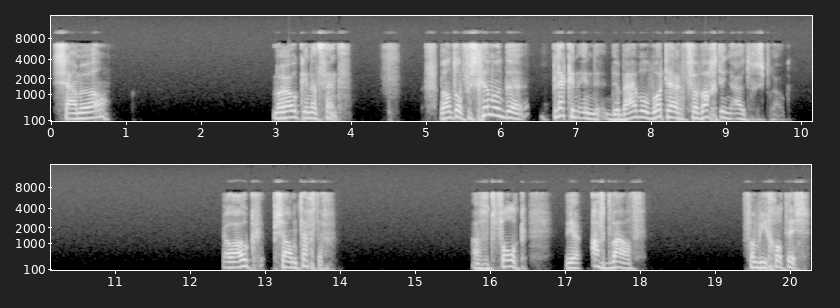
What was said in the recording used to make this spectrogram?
Samuel, maar ook in Advent. Want op verschillende plekken in de, de Bijbel wordt er verwachting uitgesproken. Zo ook Psalm 80. Als het volk weer afdwaalt van wie God is.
